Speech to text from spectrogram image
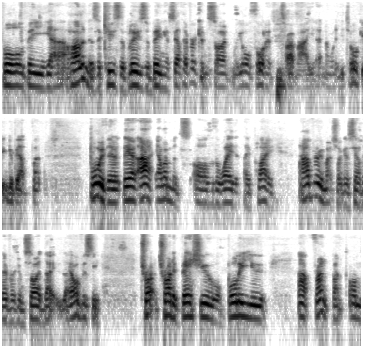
for the uh, Highlanders accused the Blues of being a South African side. We all thought at the time, ah, you don't know what you're talking about. But boy, there, there are elements of the way that they play are very much like a South African side. They, they obviously try, try to bash you or bully you up front. But on,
